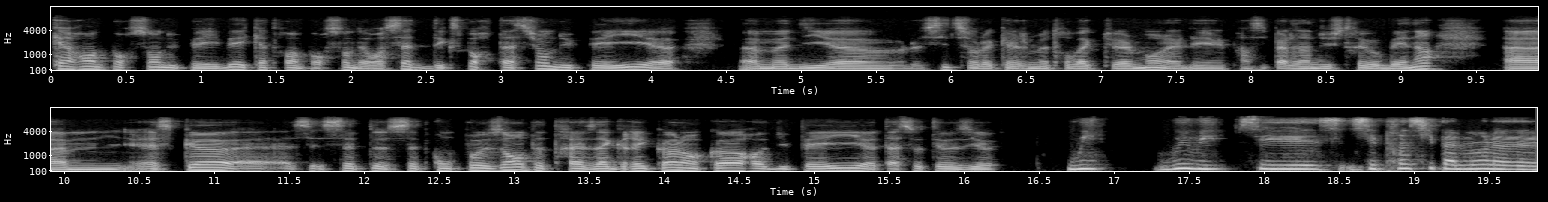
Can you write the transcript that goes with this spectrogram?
40% euh, du PIB et 80% des recettes d'exportation du pays, euh, euh, me dit le site sur lequel je me trouve actuellement, les principales industries au Bénin. Est-ce que cette, composante très agricole encore du pays t'a sauté aux yeux? Oui, oui, oui. C'est principalement la,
